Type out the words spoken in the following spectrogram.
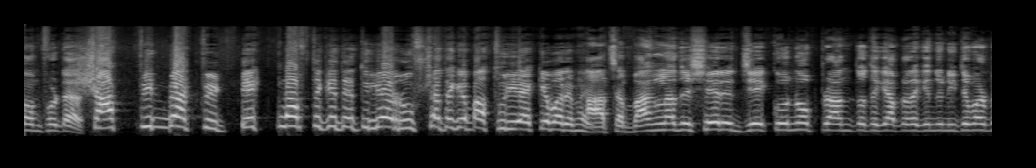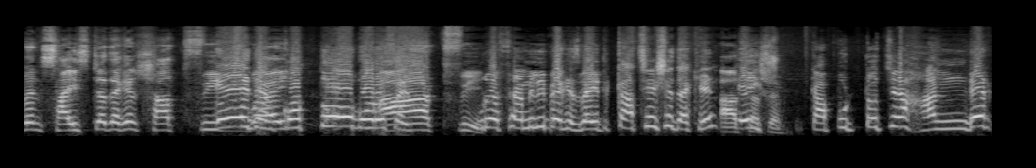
কম্পিউটার সাত ফিট বাই আট ফিট টেকনাফ থেকে তেতুলিয়া রূপসা থেকে পাথুরিয়া একেবারে ভাই। আচ্ছা বাংলাদেশের যে কোনো প্রান্ত থেকে আপনারা কিন্তু নিতে পারবেন। সাইজটা দেখেন সাত ফিট এই দেখেন কত বড় সাইজ আট feet। পুরো ফ্যামিলি প্যাকেজ ভাই এটা কাছে এসে দেখেন আচ্ছা, এই আচ্ছা। কাপড়টা হচ্ছে হান্ড্রেড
